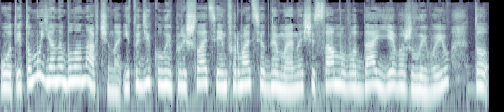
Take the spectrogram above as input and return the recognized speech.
От і тому я не була навчена. І тоді, коли прийшла ця інформація для мене, що саме вода є важливою, то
